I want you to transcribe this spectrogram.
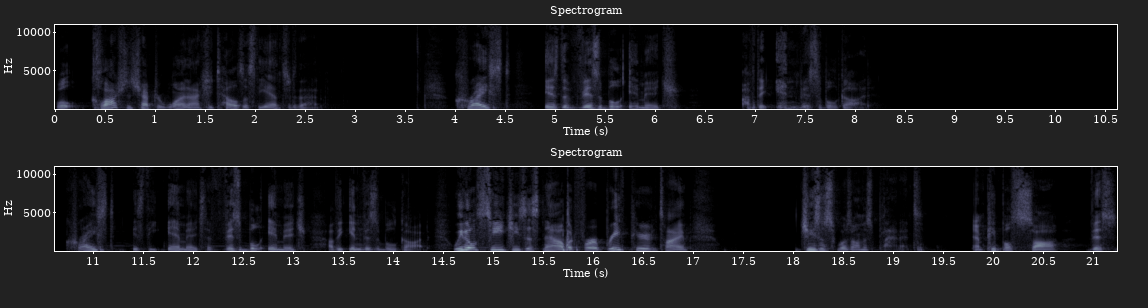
Well, Colossians chapter 1 actually tells us the answer to that. Christ is the visible image of the invisible God. Christ is the image, the visible image of the invisible God. We don't see Jesus now, but for a brief period of time, Jesus was on this planet. And people saw this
